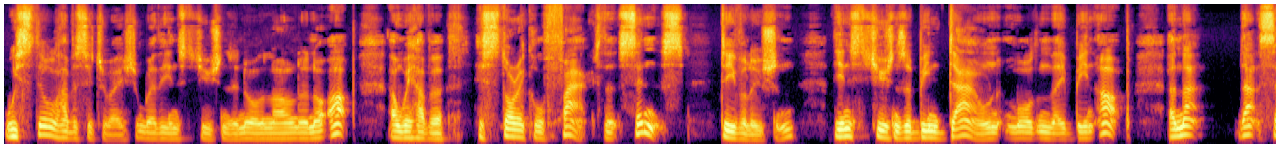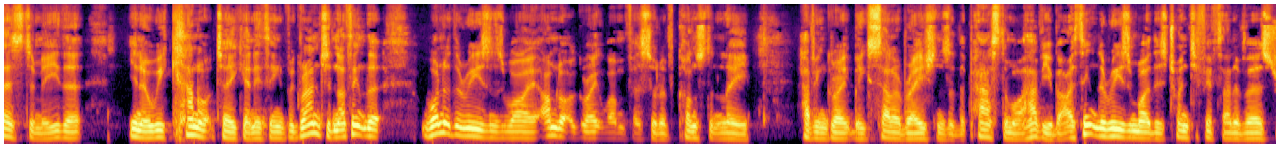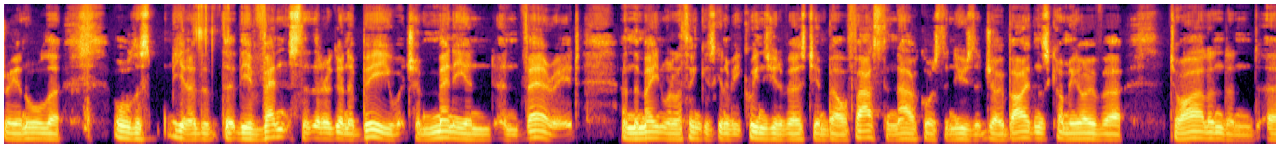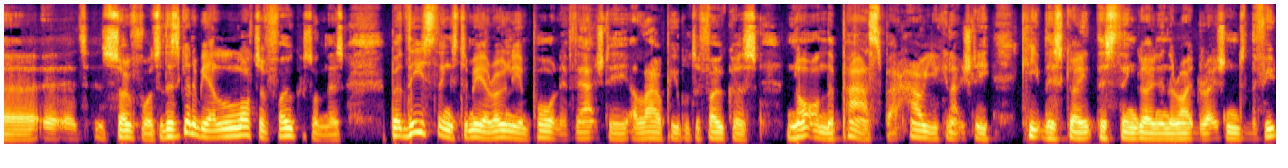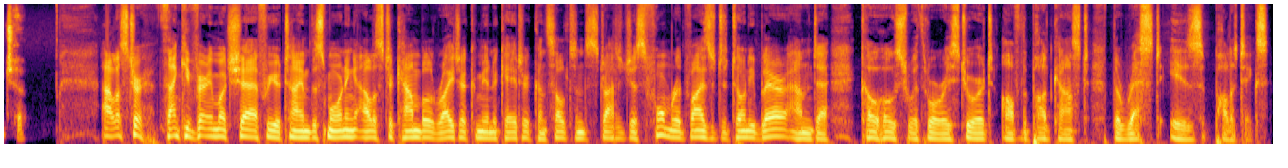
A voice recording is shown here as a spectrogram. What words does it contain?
we still have a situation where the institutions in Northern Ireland are not up, and we have a historical fact that since devolution, the institutions have been down more than they've been up, and that that says to me that you know, we cannot take anything for granted. And I think that one of the reasons why I'm not a great one for sort of constantly having great big celebrations of the past and what have you. But I think the reason why there's 25th anniversary and all the, all the, you know, the, the, the events that there are going to be, which are many and, and varied, and the main one I think is going to be Queen's University in Belfast, and now of course the news that Joe Biden's coming over to Ireland and uh, uh so forth. So there's going to be a lot of focus on this. But these things to me are only important if they actually allow people to focus not on the past, but how you can actually keep this going, this thing going in the right direction into the future. Alastair, thank you very much uh, for your time this morning. Alastair Campbell, writer, communicator, consultant, strategist, former advisor to Tony Blair, and uh, co host with Rory Stewart of the podcast The Rest is Politics.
